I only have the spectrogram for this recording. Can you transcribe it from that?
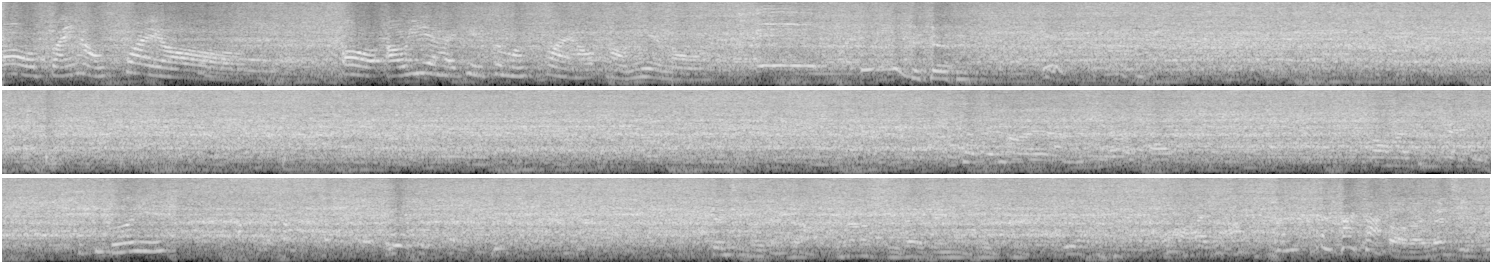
哦，仔好帅哦！哦，熬夜还可以这么帅，好讨厌哦！可以。先请他等一下，跟他时代跟你后退。我好害怕。少来再结婚。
